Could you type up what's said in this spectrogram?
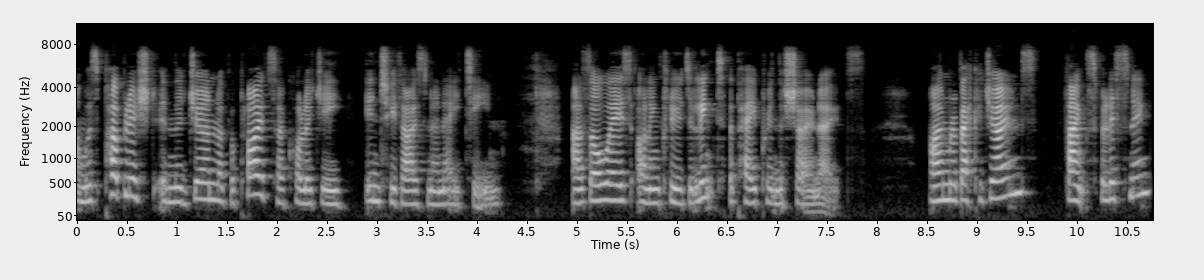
and was published in the Journal of Applied Psychology in 2018. As always, I'll include a link to the paper in the show notes. I'm Rebecca Jones. Thanks for listening.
